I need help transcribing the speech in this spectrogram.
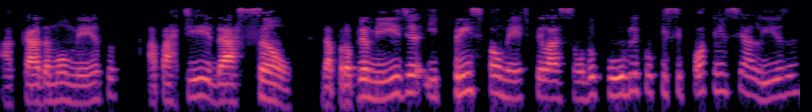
a cada momento a partir da ação da própria mídia e principalmente pela ação do público que se potencializa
